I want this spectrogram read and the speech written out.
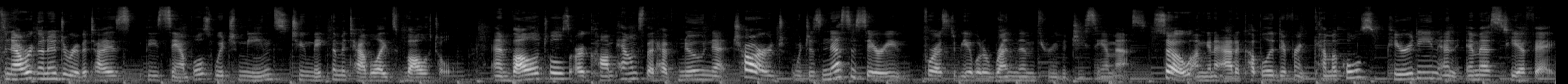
So now we're going to derivatize these samples, which means to make the metabolites volatile. And volatiles are compounds that have no net charge, which is necessary for us to be able to run them through the GCMS. So I'm going to add a couple of different chemicals, pyridine and MSTFA.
